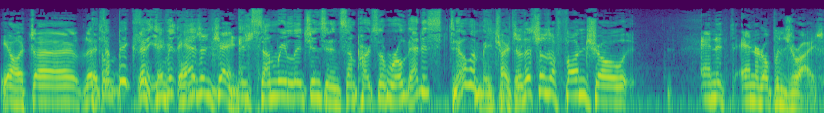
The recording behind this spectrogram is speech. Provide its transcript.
you know, it's uh, that's It's a big thing. It, it hasn't changed. In some religions and in some parts of the world, that is still a major All right, so this was a fun show, and it and it opens your eyes.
